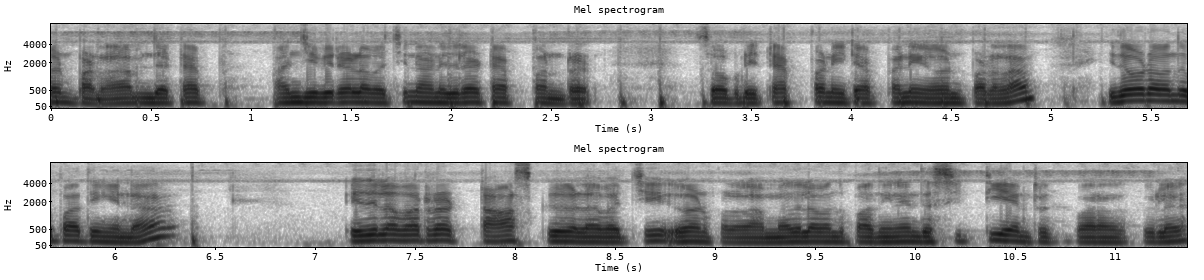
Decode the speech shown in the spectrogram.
ஏர்ன் பண்ணலாம். இந்த டேப் அஞ்சு விரலை வச்சு நான் இதில் டேப் பண்ணுறேன் ஸோ அப்படி டேப் பண்ணி டேப் பண்ணி ஏர்ன் பண்ணலாம். இதோட வந்து பார்த்தீங்கன்னா இதில் வர்ற டாஸ்க்குகளை வச்சு ஏர்ன் பண்ணலாம். அதில் வந்து பார்த்திங்கன்னா இந்த சிட்டி என்று பாருங்கள்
